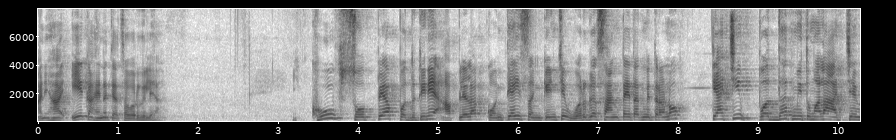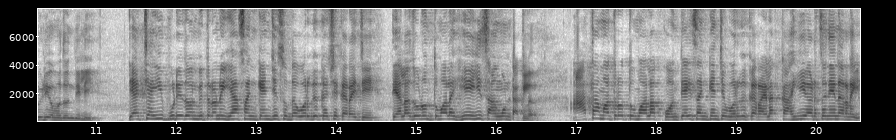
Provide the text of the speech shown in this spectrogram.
आणि हा एक आहे ना त्याचा वर्ग लिहा. खूप सोप्या पद्धतीने आपल्याला कोणत्याही संख्येचे वर्ग सांगता येतात मित्रांनो. त्याची पद्धत मी तुम्हाला आजच्या व्हिडिओमधून दिली. त्याच्याही पुढे जाऊन मित्रांनो ह्या संख्यांचे सुद्धा वर्ग कसे करायचे त्याला जोडून तुम्हाला हेही सांगून टाकलं. आता मात्र तुम्हाला कोणत्याही संख्यांचे वर्ग करायला काही अडचण येणार नाही.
